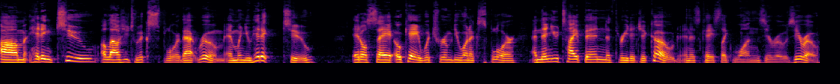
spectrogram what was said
Um, hitting 2 allows you to explore that room, and when you hit it 2, it'll say, okay, which room do you want to explore? And then you type in the three digit code, in this case, like 100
